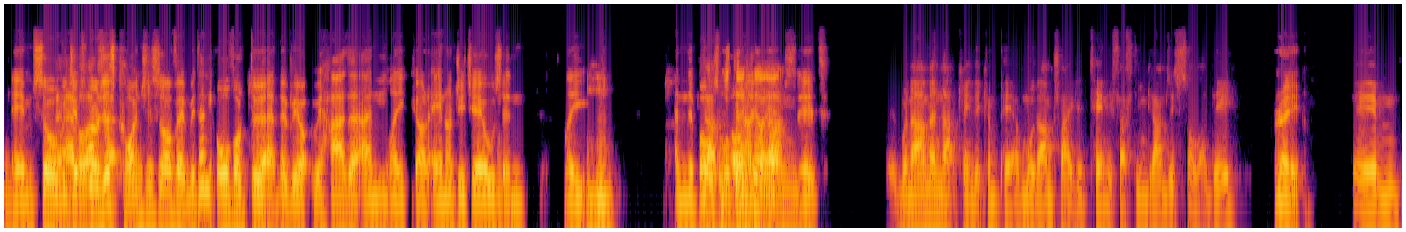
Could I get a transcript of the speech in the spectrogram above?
Mm-hmm. Um, so we, just, we were just conscious of it. We didn't overdo it, but we, we had it in like our energy gels mm-hmm. and like mm-hmm. and the bottles. of water. when I'm in that kind of competitive mode, I'm trying to get 10 to 15 grams of salt a day. Right. Um,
